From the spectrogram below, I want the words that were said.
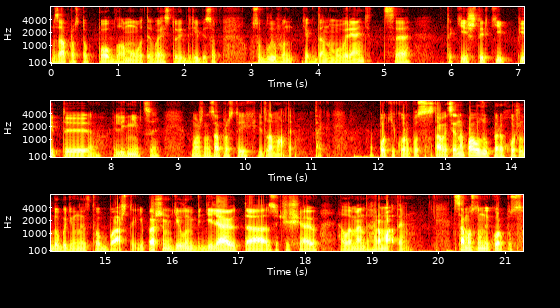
запросто пообламувати весь той дрібізок. Особливо, як в даному варіанті, це такі штирки під е, лінівці, можна запросто їх відламати. Так, поки корпус ставиться на паузу, переходжу до будівництва башти і першим ділом відділяю та зачищаю елемент гармати. Сам основний корпус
